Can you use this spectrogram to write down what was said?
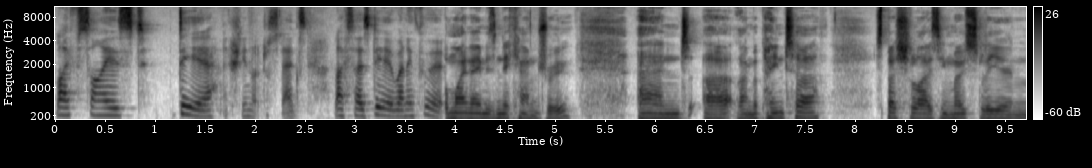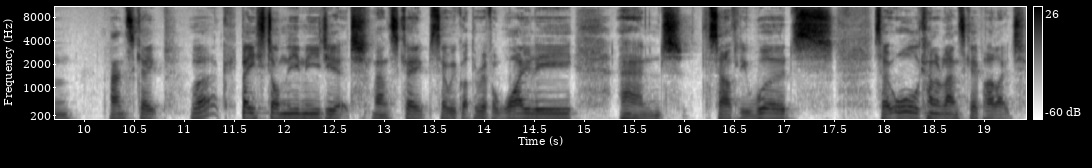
life-sized deer, actually not just stags, life-sized deer running through it. Well, my name is Nick Andrew, and uh, I'm a painter specialising mostly in landscape work based on the immediate landscape. So we've got the River Wylye and the Southleigh Woods. So all the kind of landscape I like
